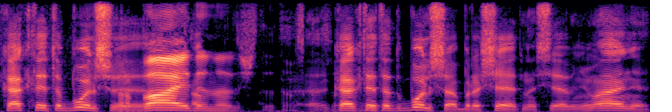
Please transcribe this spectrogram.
Как-то это больше... Про об- Байдена, что там сказал. Как-то этот больше обращает на себя внимание.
